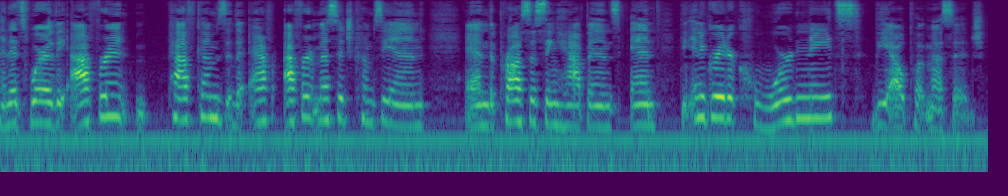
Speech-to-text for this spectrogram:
And it's where the afferent path comes, the afferent message comes in, and the processing happens, and the integrator coordinates the output message.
